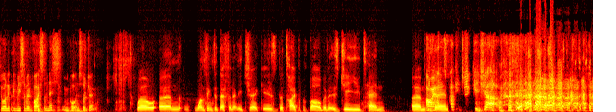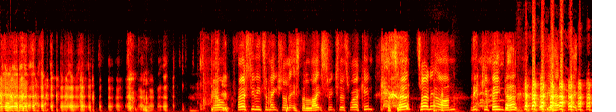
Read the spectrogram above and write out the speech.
you want to give me some advice on this important subject? Well, um, one thing to definitely check is the type of bulb. If it is GU10, um, All right, I then was fucking joking. Shut up. Phil, first you need to make sure that it's the light switch that's working. So turn turn it on, lick your finger. Yeah.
